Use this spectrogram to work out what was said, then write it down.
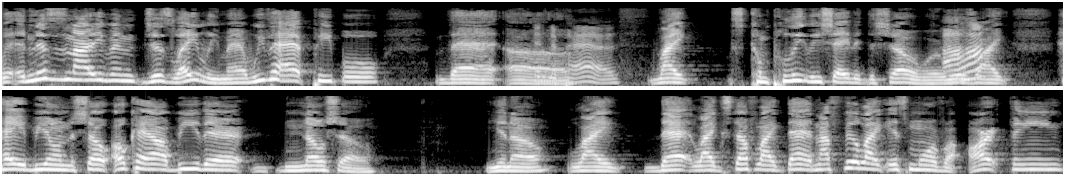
and this is not even just lately man we've had people that uh In the past. like completely shaded the show where it was Uh-huh. like, Hey, be on the show. Okay. I'll be there. No show. You know, like that, like stuff like that. And I feel like it's more of an art thing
